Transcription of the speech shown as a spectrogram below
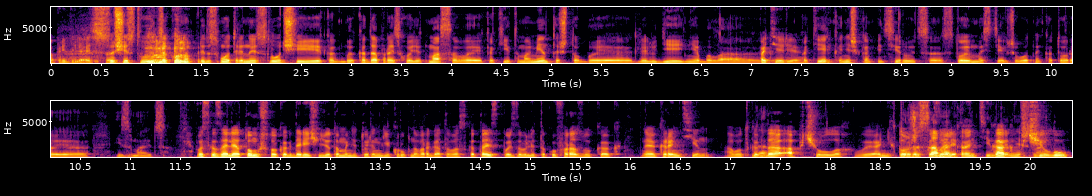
определяется? Существуют законом предусмотренные случаи, как бы, когда происходят массовые какие-то моменты, чтобы для людей не было Потери. потерь, конечно, компенсируется стоимость тех животных, которые изымаются. Вы сказали о том, что когда речь идет о мониторинге крупного рогатого скота, использовали такую фразу, как э, карантин. А вот Да. когда о пчелах, вы о них То тоже же самое сказали, карантин, как конечно. пчелу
